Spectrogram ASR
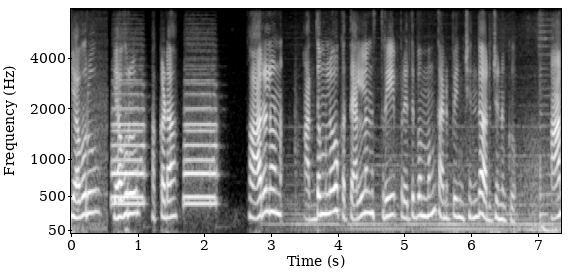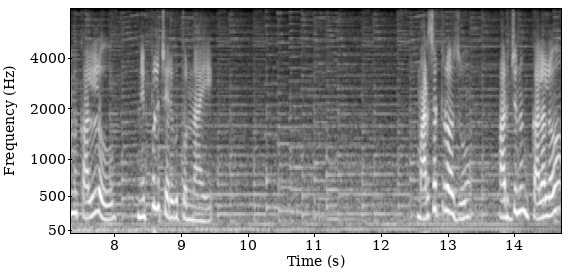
ఎవరు? ఎవరు? అక్కడ? కారులో అద్దంలో ఒక తెల్లని స్త్రీ ప్రతిబింబం కనిపించింది అర్జునుకు. ఆమె కళ్ళు నిప్పులు చెరుగుతున్నాయి. మరుసటి రోజు అర్జును కలలో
